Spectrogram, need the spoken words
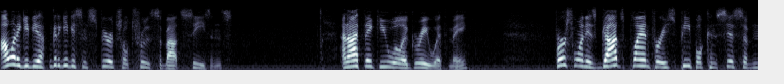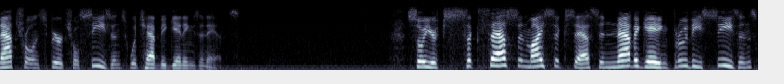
I want to give you I'm going to give you some spiritual truths about seasons. And I think you will agree with me. First one is God's plan for his people consists of natural and spiritual seasons which have beginnings and ends. So, your success and my success in navigating through these seasons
